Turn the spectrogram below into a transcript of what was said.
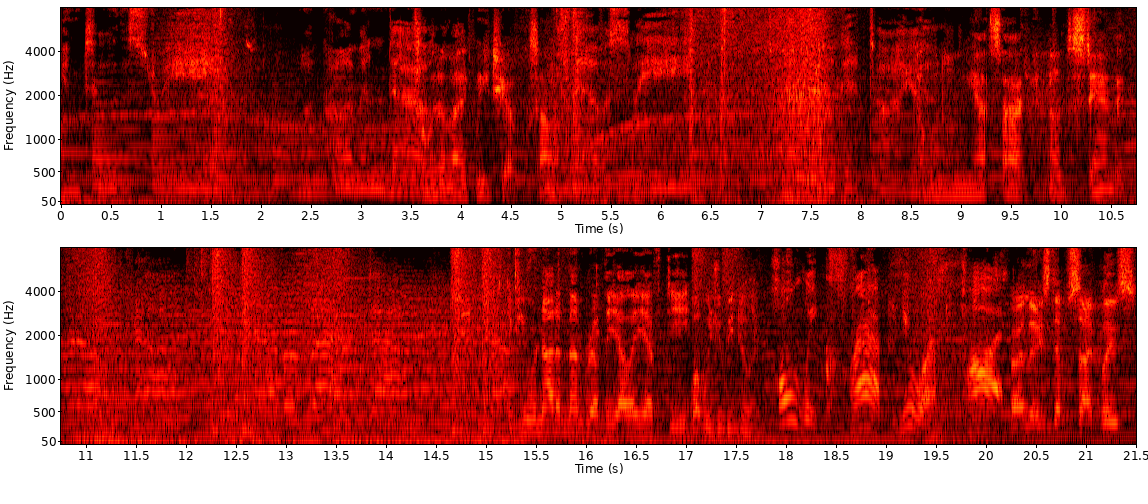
into the street. We're coming down. So the life we chose, huh? Never sleep. We'll get No tired. One on outside can understand it. If you were not a member of the LAFD, what would you be doing? Holy crap, you are hot. All right, ladies, step aside, please.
